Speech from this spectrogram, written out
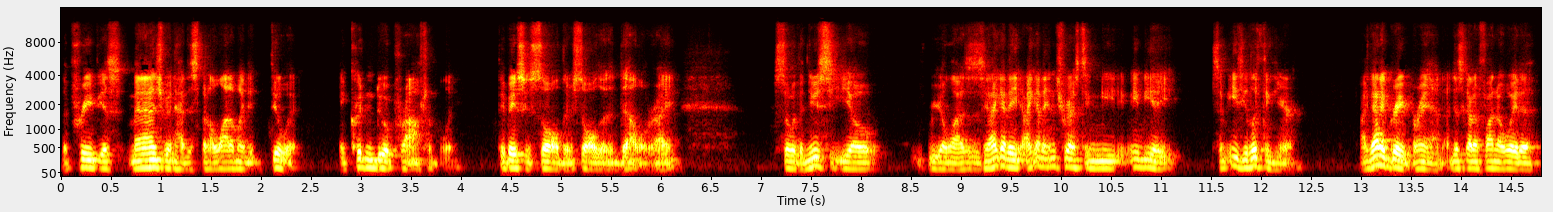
the previous management had to spend a lot of money to do it and couldn't do it profitably. They basically sold their soul to the devil, right? So the new CEO realizes, hey, I got a, I got an interesting, maybe a some easy lifting here. I got a great brand. I just got to find a way to,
